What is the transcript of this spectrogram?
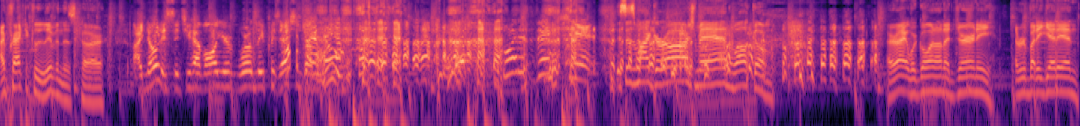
I practically live in this car. I noticed that you have all your worldly possessions on the roof. what is this shit? This is my garage, man. Welcome. All right, we're going on a journey. Everybody get in.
